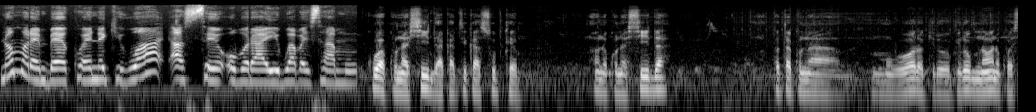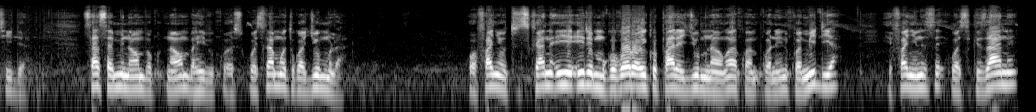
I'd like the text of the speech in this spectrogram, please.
Na omorembe koenekiwa ase oborai bwa abaisilamu kuwa kuna shida katika SUPKEM. Naona kuna shida, pata kuna mgogoro kidogo kidogo, naona kwa shida. Sasa mimi naomba, naomba hivi kwa Waislamu wote kwa jumla wafanye utusikane, ile ile mgogoro iko pale juu mnaongea kwa, kwa nini? Kwa media. Ifanye nise wasikizane.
